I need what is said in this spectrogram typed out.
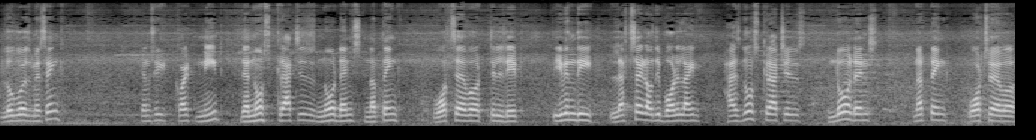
logo is missing. You can see quite neat. There are no scratches, no dents, nothing whatsoever till date. Even the left side of the body line has no scratches, no dents, nothing whatsoever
